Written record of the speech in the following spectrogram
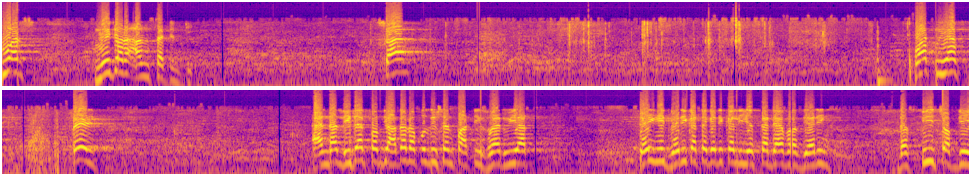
towards major uncertainty. Sir, what we have failed and the leaders of the other opposition parties where we are saying it very categorically yesterday I was hearing the speech of the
